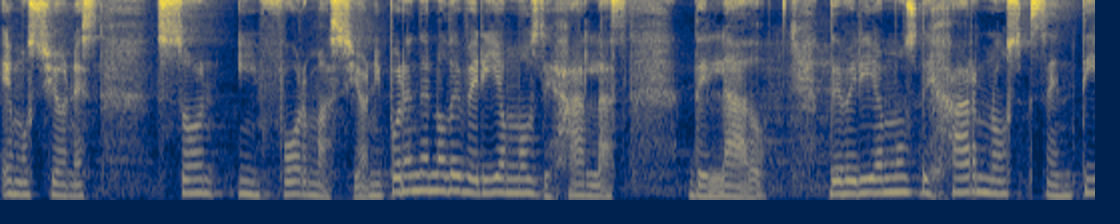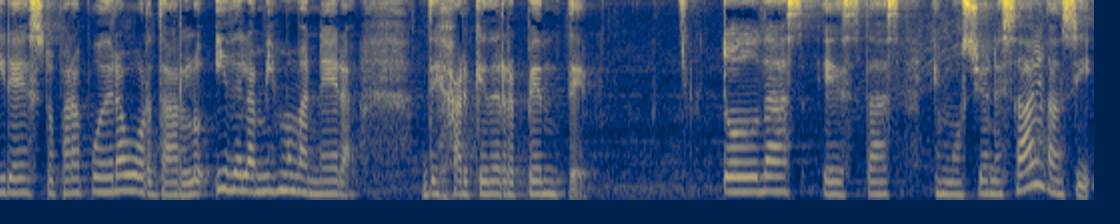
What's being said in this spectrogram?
emociones son información y por ende no deberíamos dejarlas de lado. Deberíamos dejarnos sentir esto para poder abordarlo y de la misma manera dejar que de repente todas estas emociones salgan. Si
